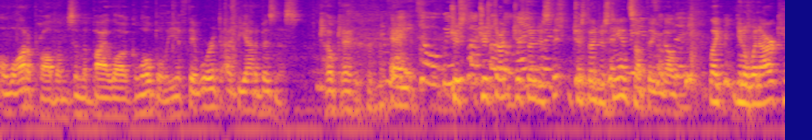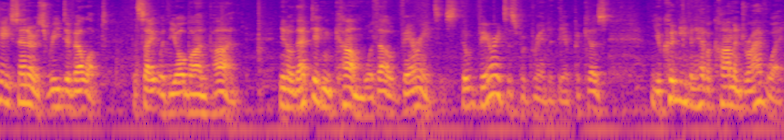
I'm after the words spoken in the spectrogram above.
a lot of problems in the bylaw globally. If there weren't, I'd be out of business, okay? And so just, just, about un- the just language, understand, just understand something though. Like, you know, when RK Centers redeveloped the site with the Oban Pond, you know, that didn't come without variances. The variances were granted there because you couldn't even have a common driveway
